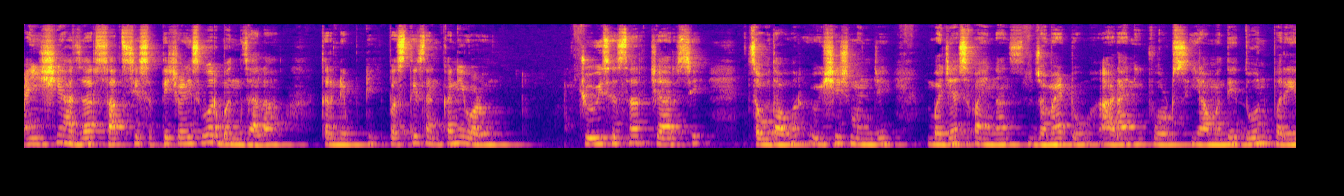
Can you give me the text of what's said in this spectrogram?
ऐंशी हजार सातशे सत्तेचाळीसवर बंद झाला. तर निफ्टी पस्तीस अंकांनी वाढून चोवीस हजार चारशे चौदावर विशेष म्हणजे बजाज फायनान्स झोमॅटो अडानी पोर्ट्स यामध्ये दोन पर्य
